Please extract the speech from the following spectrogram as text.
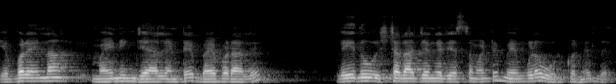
ఎవరైనా మైనింగ్ చేయాలంటే భయపడాలి. లేదు ఇష్టరాజ్యంగా చేస్తామంటే మేము కూడా ఊరుకునేది లేదు.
